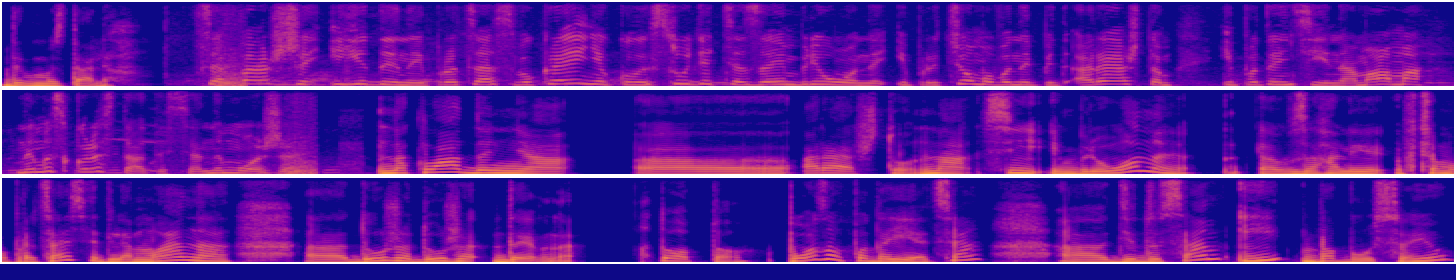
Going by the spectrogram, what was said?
Дивимось далі. Це перший і єдиний процес в Україні, коли судяться за ембріони, і при цьому вони під арештом, і потенційна мама ними скористатися не може. накладення арешту на ці ембріони е, взагалі в цьому процесі для мене дуже дуже дивне. Тобто позов подається е, дідусем і бабусею,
